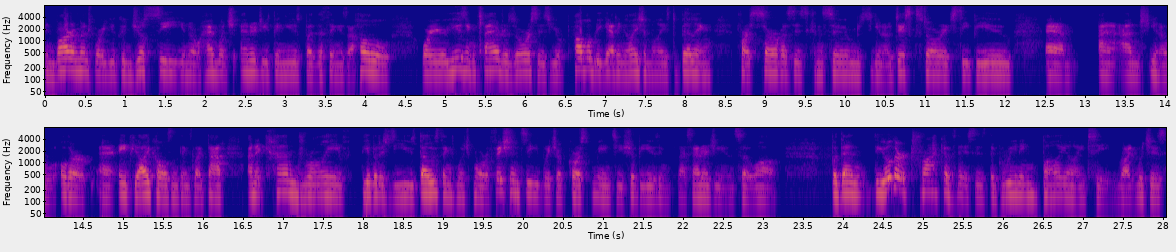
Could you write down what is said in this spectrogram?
environment where you can just see, you know, how much energy is being used by the thing as a whole, where you're using cloud resources, you're probably getting itemized billing for services consumed, you know, disk storage, CPU, um, and, and you know other uh, API calls and things like that. And it can drive the ability to use those things much more efficiency, which of course means you should be using less energy and so on. But then the other track of this is the greening by IT, right? Which is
